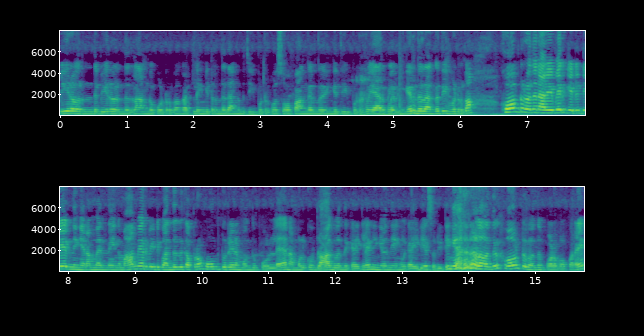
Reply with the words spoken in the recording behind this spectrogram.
பீரோ இருந்த பீரோ இருந்ததுலாம் அங்க போட்டிருக்கோம். கட்டில் இங்கிட்டு இருந்தது அங்கிட்டு தூக்கி போட்டிருக்கோம். சோஃபா அங்க இருந்தது இங்க தூக்கி போட்டிருக்கோம். ஏர் கலர் இங்க இருந்தது அங்க தூக்கி போட்டிருக்கோம். ஹோம் டூர் வந்து நிறைய பேர் கேட்டுட்டே இருந்தீங்க. நம்ம இந்த எங்க மாமியார் வீட்டுக்கு வந்ததுக்கு அப்புறம் ஹோம் டூரே நம்ம வந்து போடல. நம்மளுக்கும் vlog வந்து கிடைக்கல. நீங்க வந்து எங்களுக்கு ஐடியா சொல்லிட்டீங்க. அதனால வந்து ஹோம் டூர் வந்து போட போறேன்.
